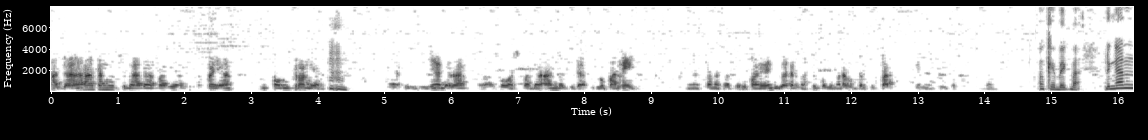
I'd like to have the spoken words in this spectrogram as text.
Ada, kan sudah ada varian apa ya, Omikron ya. Mm -mm. Nah, intinya adalah uh, kewaspadaan dan tidak perlu panik. Nah, salah satu upaya juga termasuk bagaimana mempercepat vaksinasi. Oke, baik Mbak. Dengan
